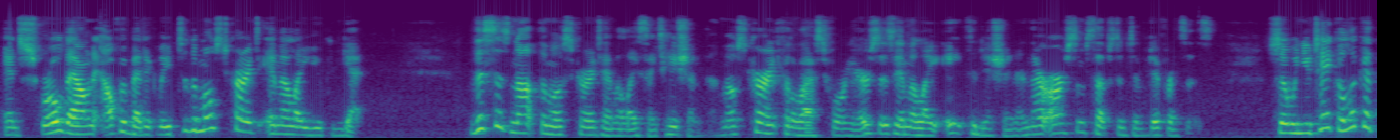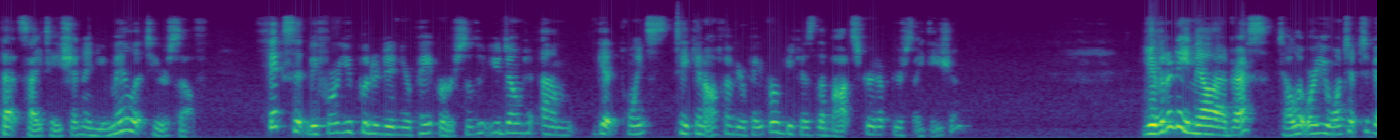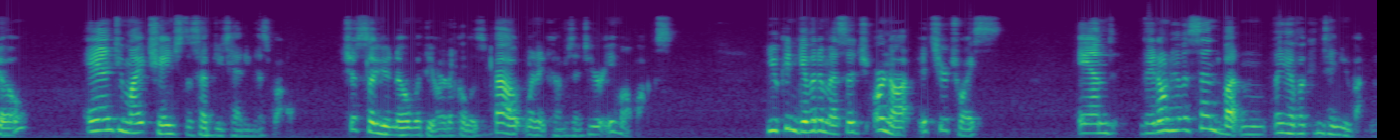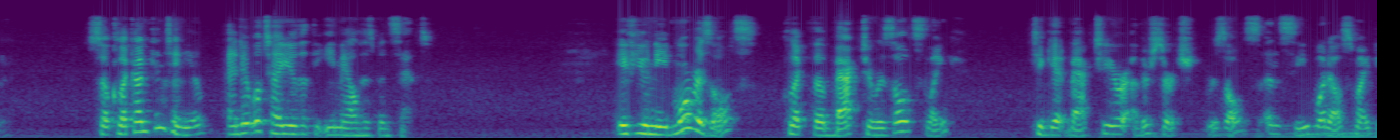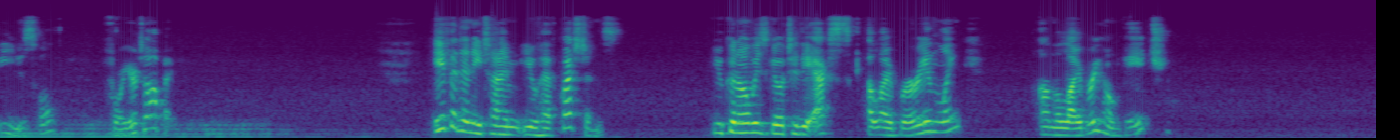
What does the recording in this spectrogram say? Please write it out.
and scroll down alphabetically to the most current MLA you can get. This is not the most current MLA citation. The most current for the last four years is MLA 8th edition, and there are some substantive differences. So when you take a look at that citation and you mail it to yourself, fix it before you put it in your paper so that you don't um, get points taken off of your paper because the bot screwed up your citation. Give it an email address, tell it where you want it to go, and you might change the subject heading as well, just so you know what the article is about when it comes into your email box. You can give it a message or not, it's your choice. And they don't have a send button, they have a continue button. So click on continue and it will tell you that the email has been sent. If you need more results, click the back to results link to get back to your other search results and see what else might be useful for your topic. If at any time you have questions, you can always go to the Ask a Librarian link on the library homepage.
